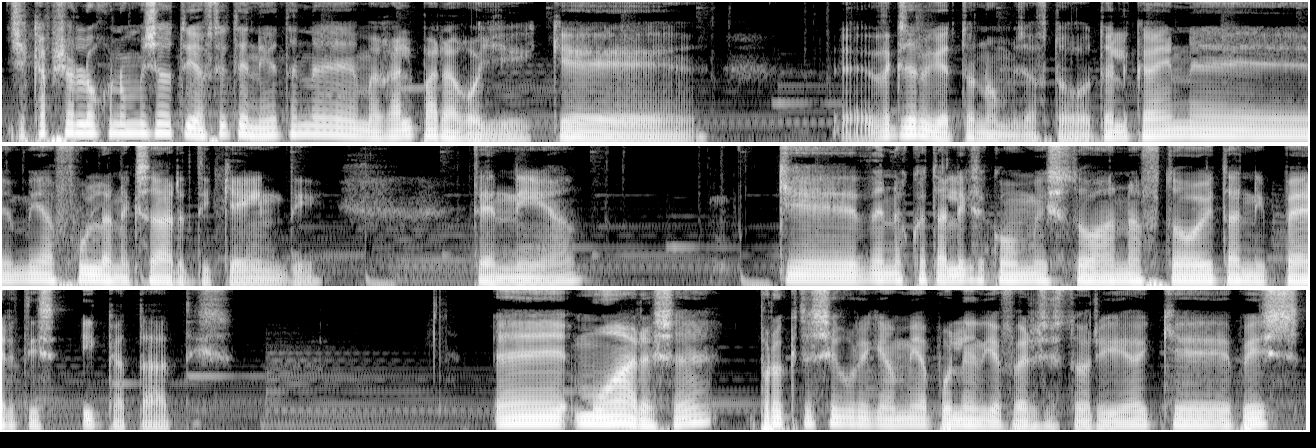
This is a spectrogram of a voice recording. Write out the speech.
Για κάποιο λόγο νομίζω ότι αυτή η ταινία ήταν μεγάλη παραγωγή και ε, δεν ξέρω γιατί το νόμιζα αυτό. Τελικά είναι μια full ανεξάρτητη και indie ταινία και δεν έχω καταλήξει ακόμη στο αν αυτό ήταν υπέρ της ή κατά της. Ε, μου άρεσε, πρόκειται σίγουρα για μια πολύ ενδιαφέρουσα ιστορία και επίσης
